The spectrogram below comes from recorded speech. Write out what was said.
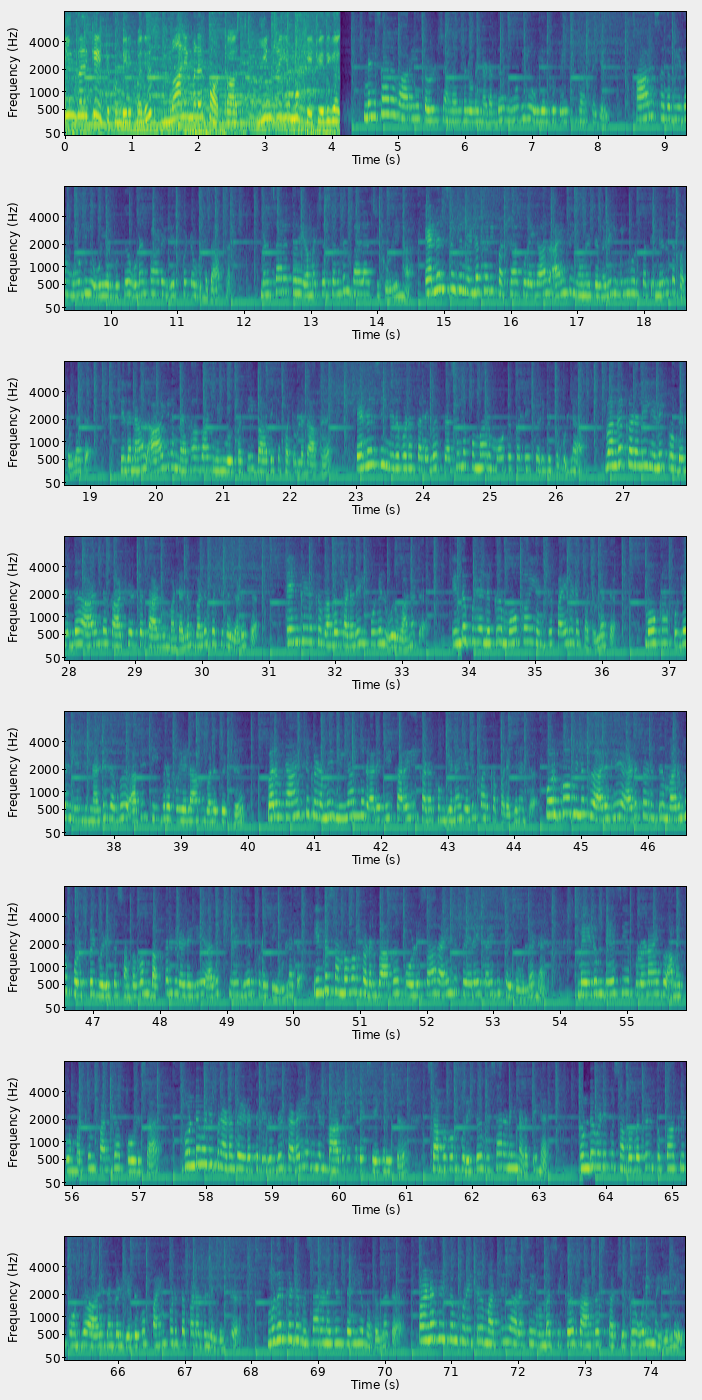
நீங்கள் கேட்டுக்கொண்டிருப்பது மாலைமலர் பாட்காஸ்ட். இன்றைய முக்கிய செய்திகள். மின்சார வாரிய தொழிற்சங்கங்களுடன் நடந்த ஊதிய உயர்வு பேச்சுவார்த்தையில் ஆறு சதவீதம் ஊதிய உயர்வுக்கு உடன்பாடு ஏற்பட்டு உள்ளதாக மின்சாரத்துறை அமைச்சர் செந்தில் பாலாஜி கூறினார். என்எல்சியில் நிலக்கரி பற்றாக்குறையால் ஐந்து யூனிட்டுகளில் மின் உற்பத்தி நிறுத்தப்பட்டுள்ளது. இதனால் ஆயிரம் மெகாவாட் மின் உற்பத்தி பாதிக்கப்பட்டுள்ளதாக என்எல்சி நிறுவன தலைவர் பிரசன்னகுமார் மோட்டுப்பள்ளி தெரிவித்துள்ளார். வங்கக்கடலில் நிலை கொண்டிருந்த ஆழ்ந்த காற்றழுத்த தாழ்வு மண்டலம் வலுப்பெற்றதை அடுத்து தென்கிழக்கு வங்கக்கடலில் புயல் உருவானது. இந்த புயலுக்கு மோகா என்று பெயரிடப்பட்டுள்ளது. மோகா புயல் இன்று நள்ளிரவு அதி தீவிர புயலாக வலுப்பெற்று வரும் ஞாயிற்றுக்கிழமை மியான்மர் அருகே கரையை கடக்கும் என எதிர்பார்க்கப்படுகிறது. பொற்கோவிலுக்கு அருகே அடுத்தடுத்து மர்ம பொருட்கள் வெடித்த சம்பவம் பக்தர்களிடையே அதிர்ச்சியை ஏற்படுத்தியுள்ளது. இந்த சம்பவம் தொடர்பாக போலீசார் ஐந்து பேரை கைது செய்துள்ளனர். மேலும் தேசிய புலனாய்வு அமைப்பு மற்றும் பஞ்சாப் போலீசார் குண்டுவெடிப்பு நடந்த இடத்திலிருந்து தடயவியல் மாதிரிகளை சேகரித்து சம்பவம் குறித்து விசாரணை நடத்தினர். குண்டுவெடிப்பு சம்பவத்தில் துப்பாக்கி போன்ற ஆயுதங்கள் எதுவும் பயன்படுத்தப்படவில்லை என்று முதற்கட்ட விசாரணையில் தெரிய வந்துள்ளது. பணவீக்கம் குறித்து மத்திய அரசை விமர்சிக்க காங்கிரஸ் கட்சிக்கு உரிமை இல்லை.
